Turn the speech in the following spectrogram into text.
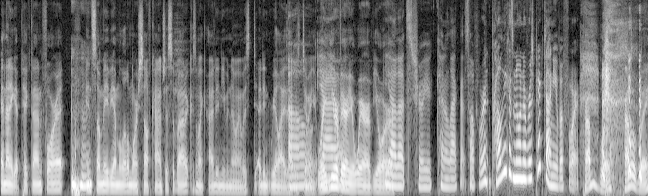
And then I get picked on for it, Mm-hmm. and so maybe I'm a little more self conscious about it because I'm like, I didn't even know I was, I didn't realize I was Oh, doing it. Where yeah. you're very aware of your, yeah, that's true. You kind of lack that self awareness, probably because no one ever has picked on you before. probably, probably.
